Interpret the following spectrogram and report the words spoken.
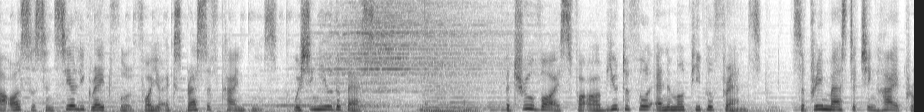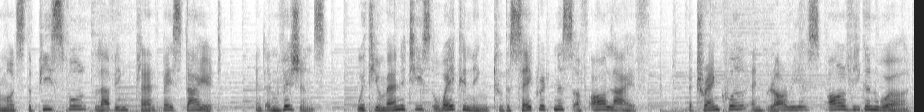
are also sincerely grateful for your expressive kindness, wishing you the best. A true voice for our beautiful animal people friends, Supreme Master Ching Hai promotes the peaceful, loving plant based diet and envisions, with humanity's awakening to the sacredness of all life, a tranquil and glorious all vegan world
